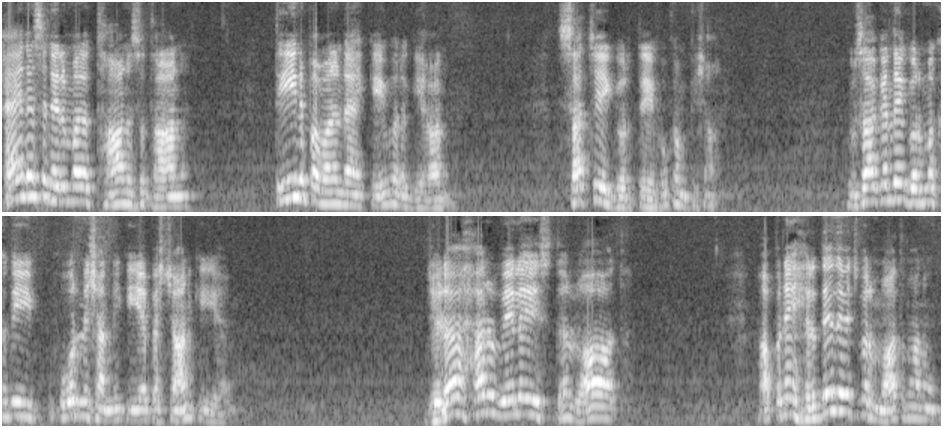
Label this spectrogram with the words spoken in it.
ਐਨਸ ਨਿਰਮਲ ਥਾਨ ਸੁਥਾਨ ਤੀਨ ਪਵਨ ਨਹਿ ਕੇਵਲ ਗਿਆਨ। ਸਾਚੇ ਗੁਰ ਤੇ ਹੁਕਮ ਪਛਾਨ ਗੁਰੂ ਸਾਹਿਬ ਕਹਿੰਦੇ ਗੁਰਮੁਖ ਦੀ ਹੋਰ ਨਿਸ਼ਾਨੀ ਕੀ ਹੈ ਪਛਾਣ ਕੀ ਹੈ? ਜਿਹੜਾ ਹਰ ਵੇਲੇ ਇਸ ਦਿਨ ਰਾਤ ਆਪਣੇ ਹਿਰਦੇ ਦੇ ਵਿੱਚ ਪਰਮਾਤਮਾ ਨੂੰ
